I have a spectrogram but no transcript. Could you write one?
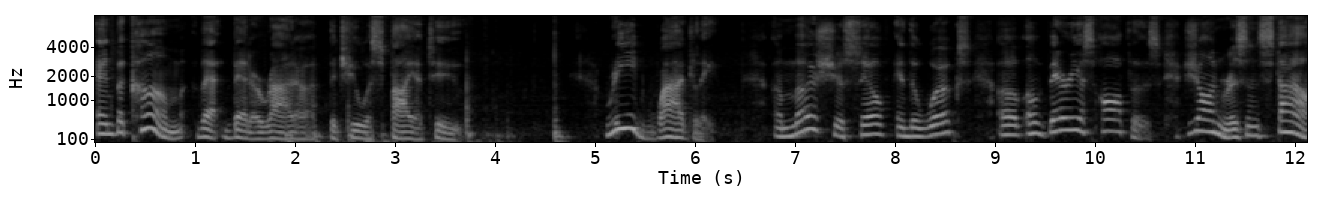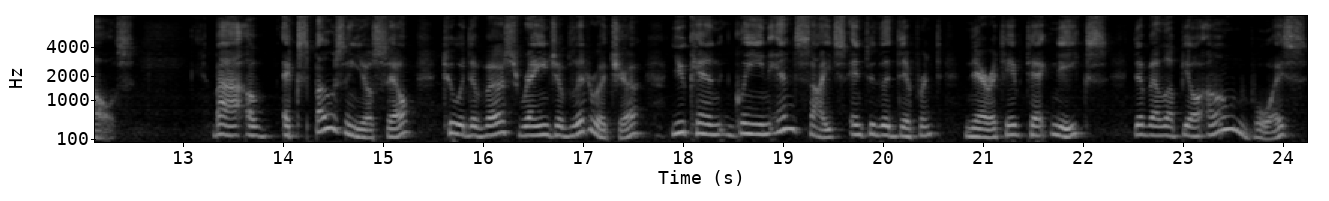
and become that better writer that you aspire to. Read widely. Immerse yourself in the works of, of various authors, genres, and styles. By uh, exposing yourself to a diverse range of literature, you can glean insights into the different narrative techniques develop your own voice,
